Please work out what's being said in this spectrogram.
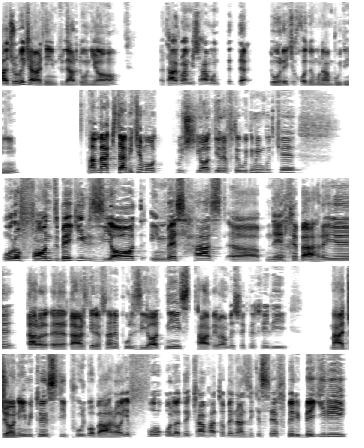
تجربه کردیم تو در دنیا. تقریبا میشه همون دوره که خودمونم بودیم. و مکتبی که ما توش یاد گرفته بودیم این بود که برو fund بگیر زیاد invest هست نرخ بهره قرض گرفتن پول زیاد نیست. تقریبا به شکل خیلی مجانی می‌تونستی پول با بهرهای فوق العاده کم حتی به نزدیک صفر بری بگیری.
